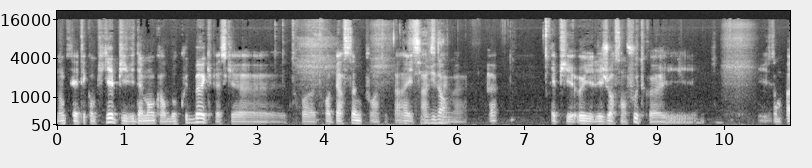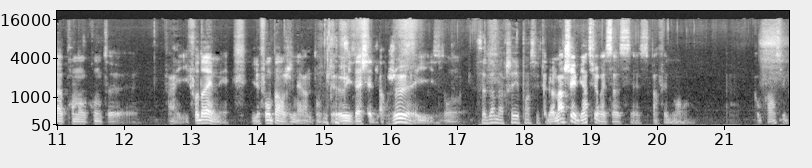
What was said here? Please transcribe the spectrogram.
Donc ça a été compliqué. Et puis évidemment, encore beaucoup de bugs parce que euh, trois, trois personnes pour un truc pareil, c'est évident. Et puis eux, les joueurs s'en foutent. Quoi. Ils n'ont pas à prendre en compte. Enfin, il faudrait, mais ils le font pas en général. Donc eux, ils achètent leur jeu. Et ils ont. Ça doit marcher, point Ça doit marcher, bien sûr, et ça, c'est parfaitement compréhensible.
